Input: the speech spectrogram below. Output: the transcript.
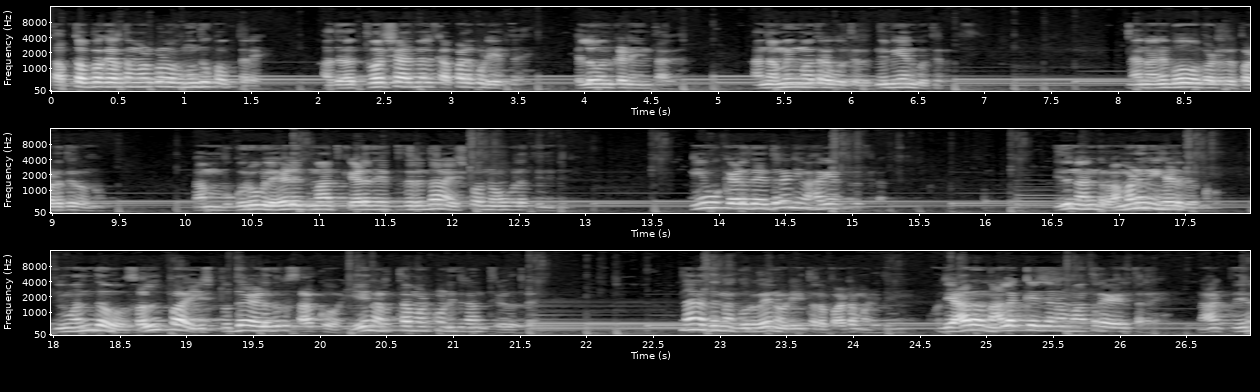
ತಪ್ಪ ತಪ್ಪಾಗಿ ಅರ್ಥ ಮಾಡ್ಕೊಂಡು ಅವ್ರು ಮುಂದಕ್ಕೆ ಹೋಗ್ತಾರೆ. ಅದು ಹತ್ತು ವರ್ಷ ಆದಮೇಲೆ ಕಪಾಳ ಕುಡಿಯುತ್ತೆ. ಎಲ್ಲೋ ಒಂದ್ ಕಡೆ ನಿಂತಾಗ. ಅದು ನಮಗೆ ಮಾತ್ರ ಗೊತ್ತಿರುತ್ತೆ ನಿಮಗೇನು ಗೊತ್ತಿರುತ್ತೆ ನಾನು ಅನುಭವ ಪಡ ಪಡೆದಿರೋನು. ನಮ್ಮ ಗುರುಗಳು ಹೇಳಿದ ಮಾತು ಕೇಳದೇ ಇದ್ದಿದ್ರಿಂದ ನಾನು ಎಷ್ಟೊಂದು ನೋವುಗಳು ತಿಂದಿದ್ದೀನಿ. ನೀವು ಕೇಳದೇ ಇದ್ರೆ ನೀವು ಹಾಗೆ ಕೇಳ್ತೀರ ಇದು ನಾನು ರಮಣನಿಗೆ ಹೇಳಬೇಕು. ನೀವು ಒಂದು ಸ್ವಲ್ಪ ಇಷ್ಟುದ್ದ ಹೇಳಿದ್ರು ಸಾಕು. ಏನು ಅರ್ಥ ಮಾಡ್ಕೊಂಡಿದ್ದೀರಾ ಅಂತ ಹೇಳಿದ್ರೆ, ನಾನು ಅದನ್ನ ಗುರುವೇ ನೋಡಿ ಈ ಥರ ಪಾಠ ಮಾಡಿದ್ದೀನಿ. ಒಂದು ಯಾರೋ ನಾಲ್ಕೇ ಜನ ಮಾತ್ರ ಹೇಳ್ತಾರೆ. ನಾಲ್ಕು ದಿನ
